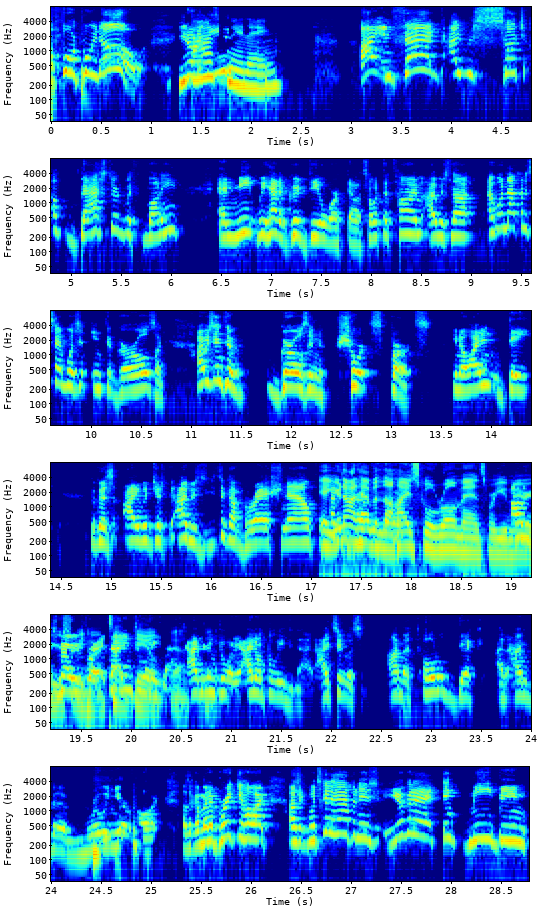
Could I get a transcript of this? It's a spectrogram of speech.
a 4.0. You know what I mean? Fascinating. I, in fact, I was such a bastard with money. And me, we had a good deal worked out. So at the time, I was not, I was not going to say I wasn't into girls. Like I was into girls in short spurts. You know, I didn't date because I would just, I was, you think I'm brash now? Yeah, you're not having the high school romance where you marry your sweetheart brave. I type deal. any of that. Yeah, I didn't yeah. do. I don't believe that. I'd say, listen, I'm a total dick, and I'm going to ruin your heart. I was like, I'm going to break your heart. I was like, what's going to happen is you're going to think me being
